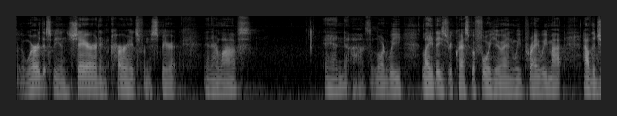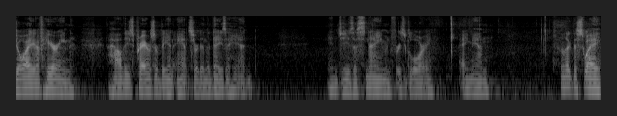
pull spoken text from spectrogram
for the word that's being shared and courage from the Spirit in their lives. And uh, so, Lord, we lay these requests before you and we pray we might have the joy of hearing how these prayers are being answered in the days ahead. In Jesus' name and for his glory. Amen. Look this way.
